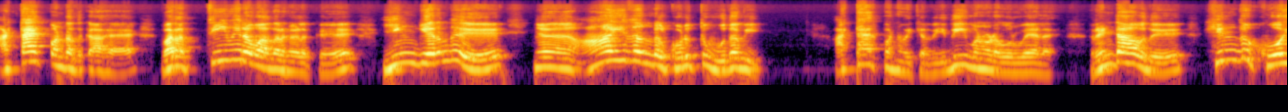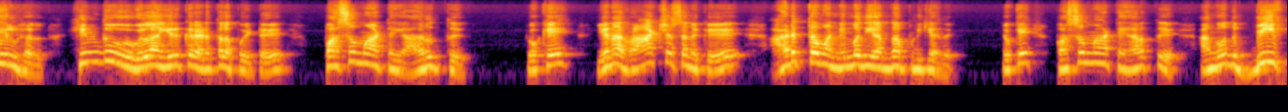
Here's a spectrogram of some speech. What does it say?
அட்டாக் பண்றதுக்காக வர தீவிரவாதர்களுக்கு இங்கிருந்து அஹ், ஆயுதங்கள் கொடுத்து உதவி அட்டாக் பண்ண வைக்கிறது. இது இவனோட ஒரு வேலை. ரெண்டாவது ஹிந்து கோயில்கள் ஹிந்து எல்லாம் இருக்கிற இடத்துல போயிட்டு பசுமாட்டை அறுத்து ஓகே ஏன்னா ராட்சசனுக்கு அடுத்தவன் நிம்மதியா இருந்தா பிடிக்காது ஓகே பசுமாட்டை அறுத்து அங்க வந்து பீஃப்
